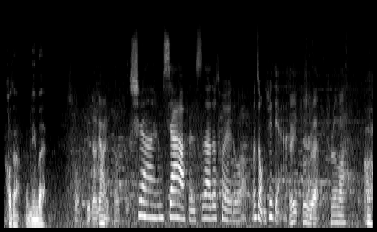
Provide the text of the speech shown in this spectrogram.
好的，我明白。给他晾一瓢是啊，什么虾啊、粉丝啊都特别多，我总去点。哎，周主任，吃了吗？啊。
